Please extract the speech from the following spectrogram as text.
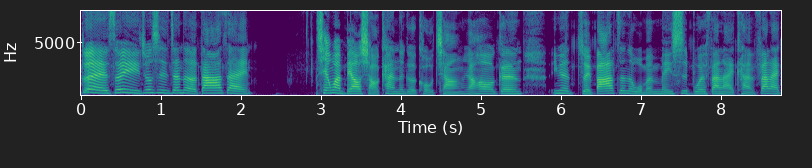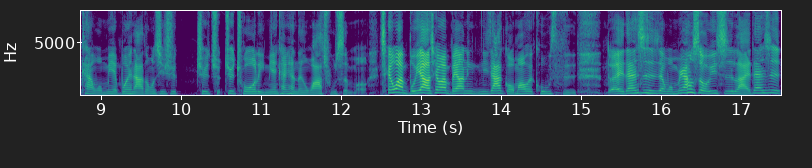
对，所以就是真的，大家在。千万不要小看那个口腔，然后跟因为嘴巴真的，我们没事不会翻来看，翻来看我们也不会拿东西去去去戳里面看看能挖出什么。千万不要，千万不要，你你家狗猫会哭死。对，但是我们让兽医师来，但是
